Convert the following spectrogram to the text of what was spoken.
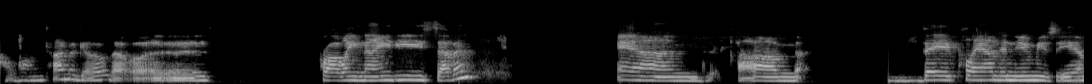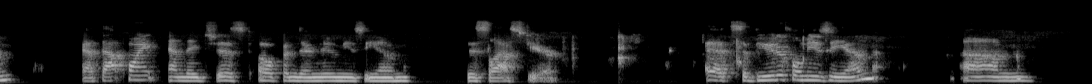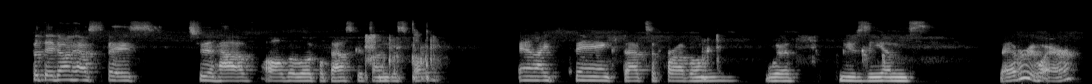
a long time ago. That was probably 97. And um, they planned a new museum at that point, and they just opened their new museum this last year. It's a beautiful museum, um, but they don't have space to have all the local baskets on display. And I think that's a problem with museums everywhere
